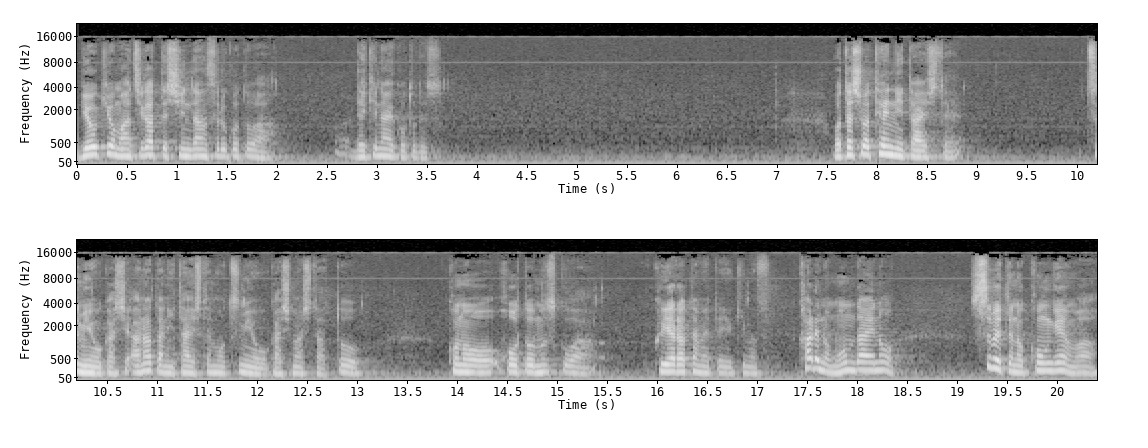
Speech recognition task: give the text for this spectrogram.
病気を間違って診断することはできないことです。私は天に対して罪を犯しあなたに対しても罪を犯しましたとこの宝刀息子は悔い改めていきます。彼の問題の全ての根源は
